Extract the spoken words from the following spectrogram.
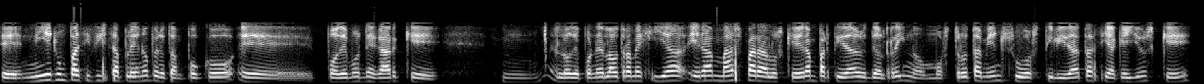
eh, ni era un pacifista pleno, pero tampoco eh, podemos negar que mm, lo de poner la otra mejilla era más para los que eran partidarios del reino, mostró también su hostilidad hacia aquellos que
